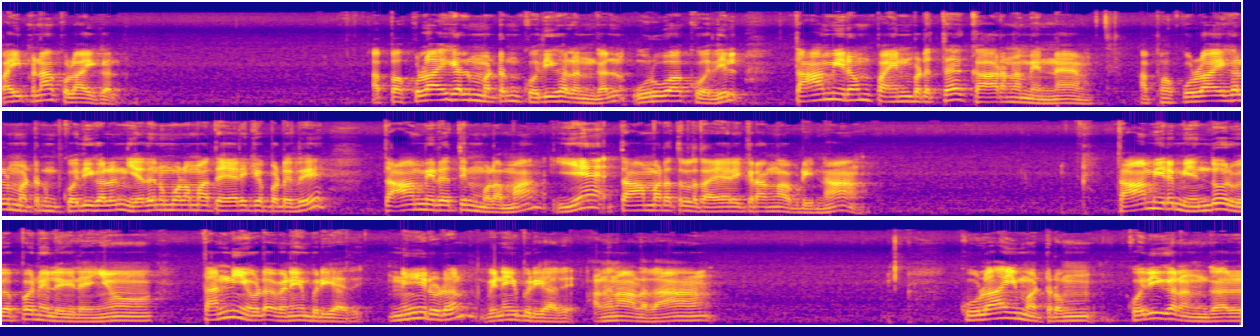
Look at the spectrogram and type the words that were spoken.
பைப்னா குழாய்கள். அப்போ குழாய்கள் மற்றும் கொதிகலன்கள் உருவாக்குவதில் தாமிரம் பயன்படுத்த காரணம் என்ன? அப்போ குழாய்கள் மற்றும் கொதிகலன் எதன் மூலமாக தயாரிக்கப்படுது? தாமிரத்தின் மூலமாக ஏன் தாமிரத்தில் தயாரிக்கிறாங்க அப்படின்னா தாமிரம் எந்த ஒரு வெப்பநிலையிலையும் தண்ணியோட வினைபுரியாது நீருடன் வினைபுரியாது அதனால தான் குழாய் மற்றும் கொதிகலன்கள்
